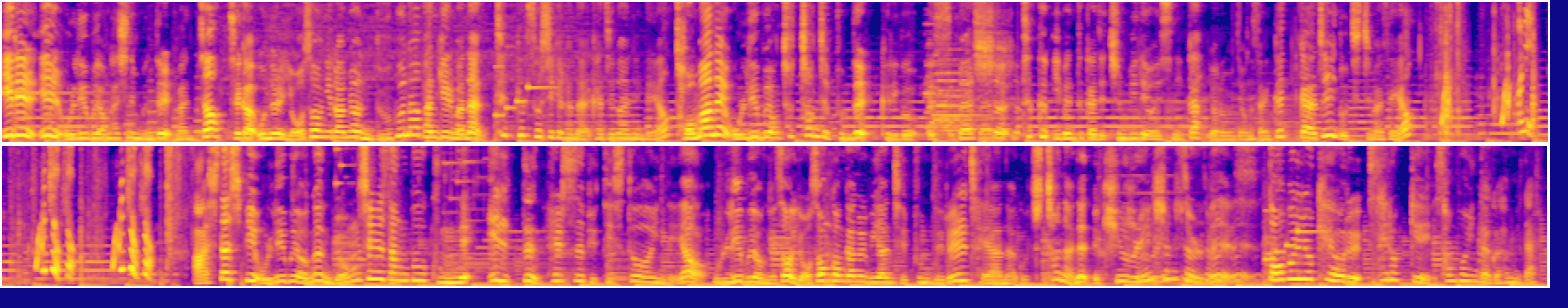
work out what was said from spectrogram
1일 1 올리브영 하시는 분들 많죠? 제가 오늘 여성이라면 누구나 반길 만한 특급 소식을 하나 가지고 왔는데요. 저만의 올리브영 추천 제품들 그리고 special 특급 이벤트까지 준비되어 있으니까 여러분 영상 끝까지 놓치지 마세요. 아시다시피 올리브영은 명실상부 국내 1등 health beauty store인데요. 올리브영에서 여성 건강을 위한 제품들을 제안하고 추천하는 큐레이션 서비스 W care를 새롭게 선보인다고 합니다.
